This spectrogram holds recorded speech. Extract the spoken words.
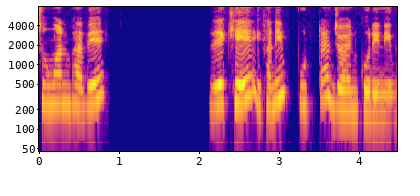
সমানভাবে রেখে এখানে পুটটা জয়েন করে নেব।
